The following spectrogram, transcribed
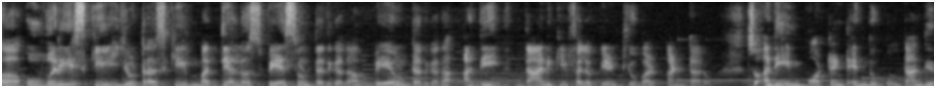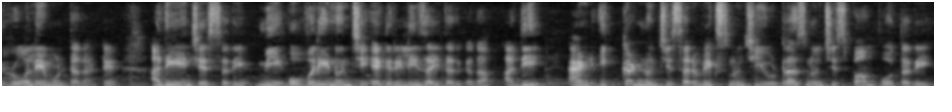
ఓవరీస్కి యూట్రస్కి మధ్యలో స్పేస్ ఉంటుంది కదా వే ఉంటుంది కదా అది దానికి ఫెలోపియన్ ట్యూబ్ అంటారు. సో అది ఇంపార్టెంట్ ఎందుకు? దాని రోల్ ఏముంటుందంటే అది ఏం చేస్తుంది? మీ ఓవరీ నుంచి ఎగ్ రిలీజ్ అవుతుంది కదా అది అండ్ ఇక్కడ నుంచి సర్విక్స్ నుంచి యూట్రస్ నుంచి స్పర్మ్ పోతుంది.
